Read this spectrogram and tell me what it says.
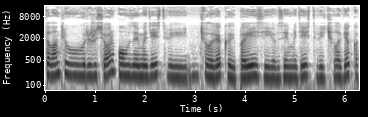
талантливого режиссера о взаимодействии человека и поэзии, о взаимодействии человека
